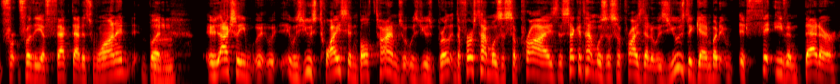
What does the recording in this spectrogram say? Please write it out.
for, for the effect that it's wanted, but mm-hmm. it actually, it, it, was used twice and both times it was used brilliant. The first time was a surprise. The second time was a surprise that it was used again, but it, it fit even better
